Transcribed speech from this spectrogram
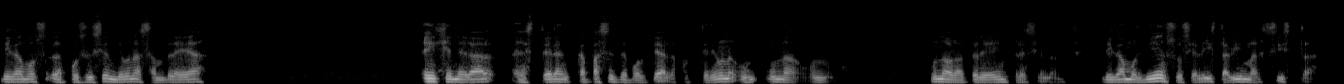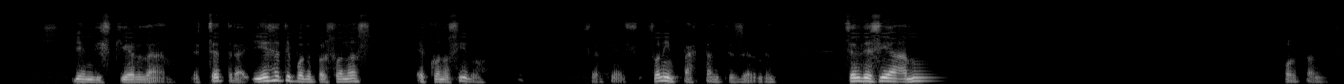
digamos, la posición de una asamblea en general este, eran capaces de voltearla, porque tenían una, una, oratoria impresionante, digamos, bien socialista, bien marxista, bien de izquierda, etcétera. Y ese tipo de personas he conocido. son impactantes realmente. él decía a mí importantes,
